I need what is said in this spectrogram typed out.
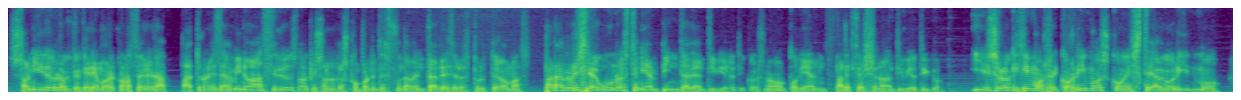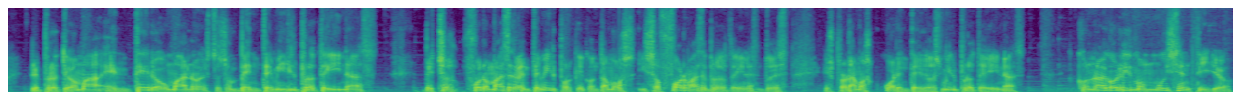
sonidos, lo que queríamos reconocer era patrones de aminoácidos, ¿no? que son los componentes fundamentales de los proteomas, para ver si algunos tenían pinta de antibióticos, ¿no? podían parecerse a un antibiótico. Y eso es lo que hicimos, recorrimos con este algoritmo el proteoma entero humano, estos son 20.000 proteínas, de hecho fueron más de 20.000 porque contamos isoformas de proteínas, entonces exploramos 42.000 proteínas, con un algoritmo muy sencillo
